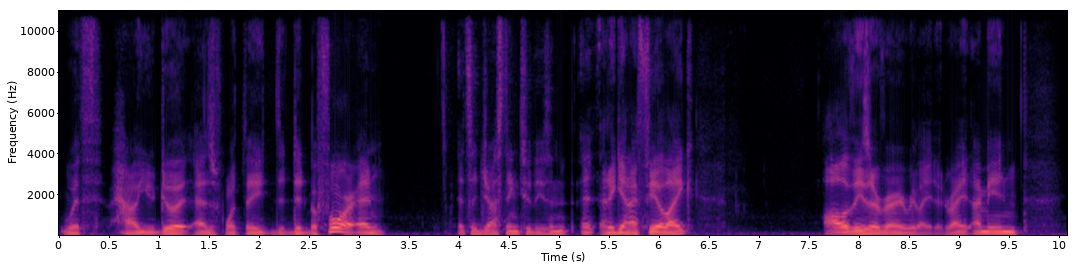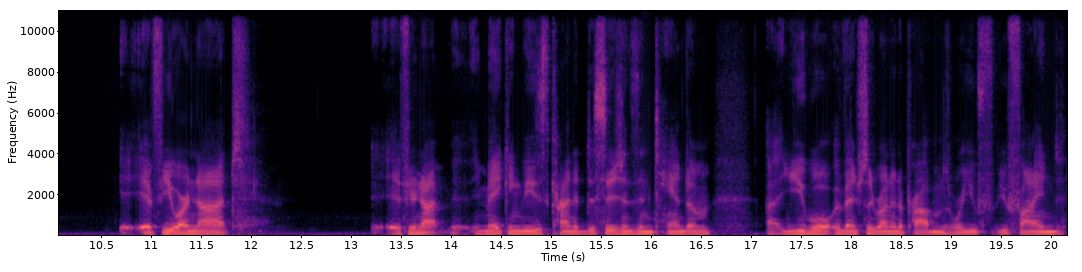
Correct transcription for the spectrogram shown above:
with how you do it as what they d- did before. And it's adjusting to these. And, and, and again, I feel like all of these are very related, right? I mean, if you are not if you're not making these kind of decisions in tandem, uh, you will eventually run into problems where you f- you find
